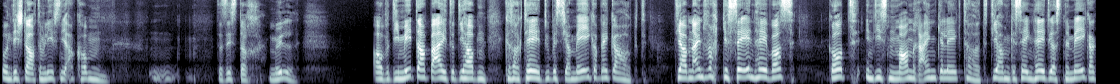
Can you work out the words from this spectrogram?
Und ich dachte am liebsten, ja komm, das ist doch Müll. Aber die Mitarbeiter, die haben gesagt, hey, du bist ja mega begabt. Die haben einfach gesehen, hey, was Gott in diesen Mann reingelegt hat. Die haben gesehen, hey, du hast eine mega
